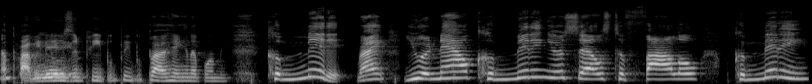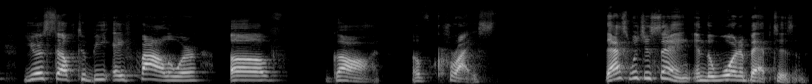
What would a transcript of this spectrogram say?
I'm probably committed. losing people. People probably hanging up on me. Committed, right? You are now committing yourselves to follow, committing yourself to be a follower of God, of Christ. That's what you're saying in the water baptism.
